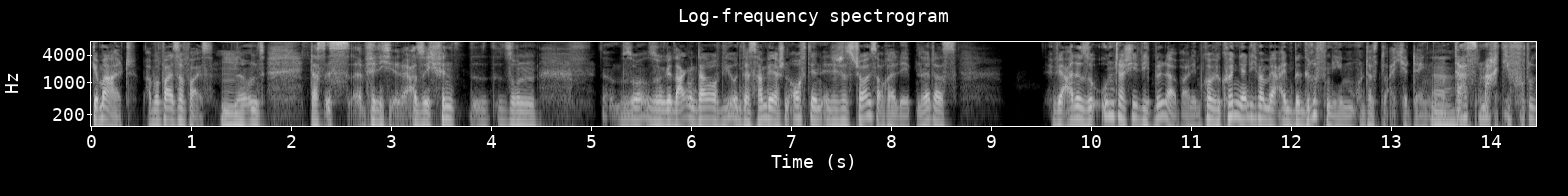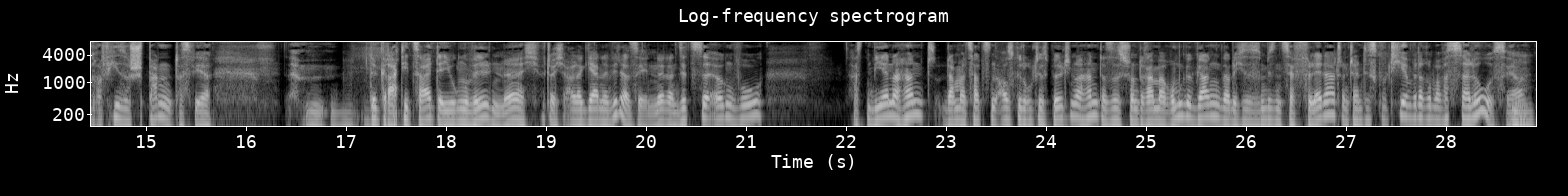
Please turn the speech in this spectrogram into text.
Gemalt, aber weiß auf weiß. Mhm. Ne? Und das ist, finde ich, also ich finde so ein, so, so ein Gedanken darauf, wie, und das haben wir ja schon oft in Editor's Choice auch erlebt, ne, dass wir alle so unterschiedlich Bilder wahrnehmen. Komm, wir können ja nicht mal mehr einen Begriff nehmen und das gleiche denken. Ja. Und das macht die Fotografie so spannend, dass wir ähm, gerade die Zeit der jungen Wilden, ne, ich würde euch alle gerne wiedersehen, ne, dann sitzt du irgendwo hast ein Bier in der Hand, damals hat es ein ausgedrucktes Bild in der Hand, das ist schon dreimal rumgegangen, dadurch ist es ein bisschen zerfleddert und dann diskutieren wir darüber, was ist da los, ja. Mhm.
